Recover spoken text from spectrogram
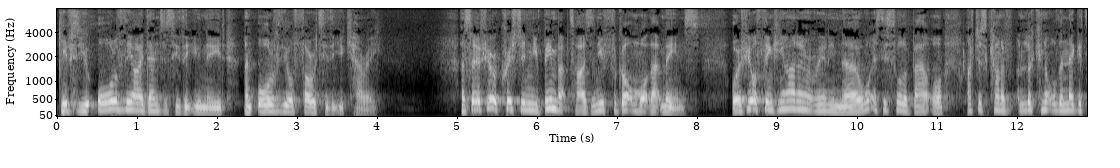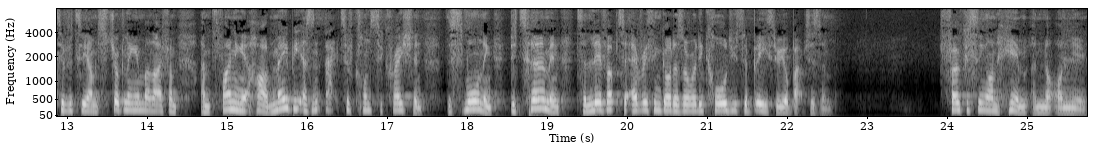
gives you all of the identity that you need and all of the authority that you carry. And so if you're a Christian, you've been baptized and you've forgotten what that means, or if you're thinking, I don't really know, what is this all about? Or I've just kind of looking at all the negativity, I'm struggling in my life, I'm, I'm finding it hard. Maybe as an act of consecration this morning, determine to live up to everything God has already called you to be through your baptism. Focusing on Him and not on you.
